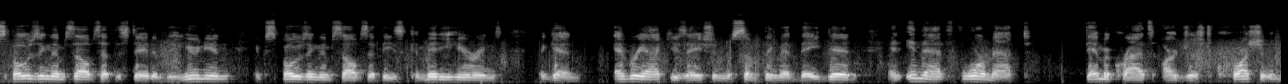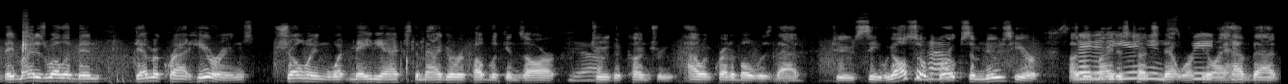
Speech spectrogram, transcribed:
exposing themselves at the State of the Union, exposing themselves at these committee hearings. Again, every accusation was something that they did, and in that format, Democrats are just crushing them. They might as well have been Democrat hearings showing what maniacs the MAGA Republicans are Yeah. to the country. How incredible was that to see? We also have broke some news here on the State of the Midas Touch Union Network. You know, I have that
